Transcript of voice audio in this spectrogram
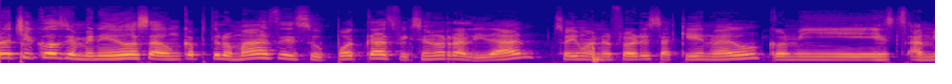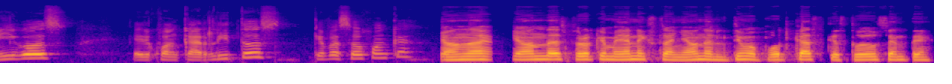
Bueno chicos, bienvenidos a un capítulo más de su podcast Ficción o Realidad. Soy Manuel Flores aquí de nuevo con mis amigos, el Juan Carlitos. ¿Qué pasó, Juanca? ¿Qué onda? ¿Qué onda? Espero que me hayan extrañado en el último podcast que estuve ausente.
